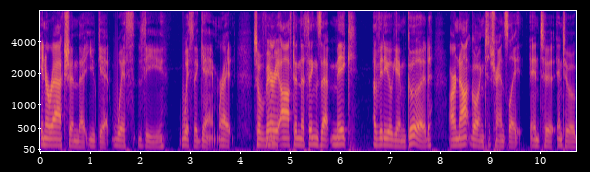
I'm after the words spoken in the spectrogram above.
interaction that you get with the with the game, right? So very hmm. often the things that make a video game good are not going to translate into into a,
